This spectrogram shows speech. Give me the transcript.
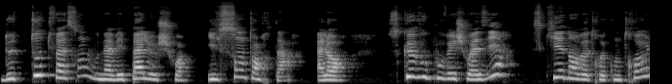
De toute façon, vous n'avez pas le choix. Ils sont en retard. Alors, ce que vous pouvez choisir, ce qui est dans votre contrôle,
